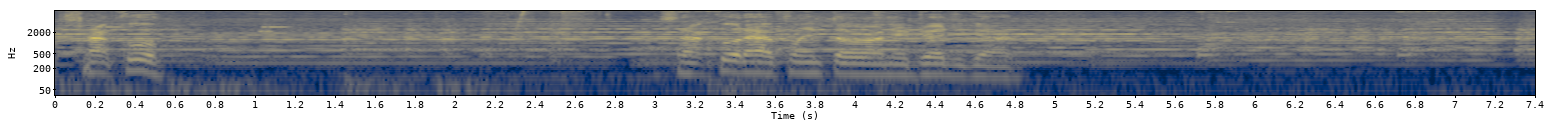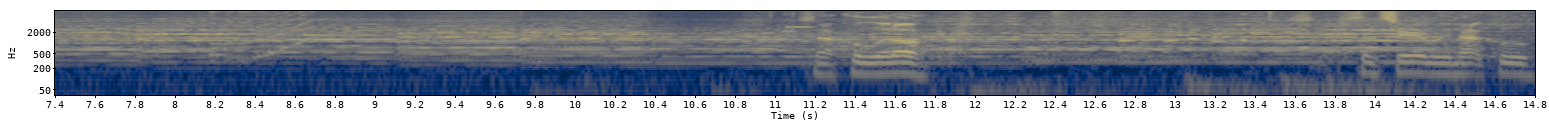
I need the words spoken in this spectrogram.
It's not cool. It's not cool to have flamethrower on your dredge gun. It's not cool at all. Sincerely not cool.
